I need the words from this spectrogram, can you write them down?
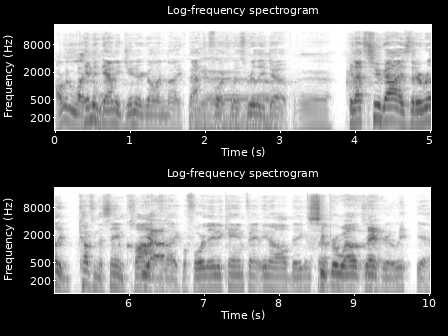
I really like Him and Downey Jr. going like back and forth was really Yeah, dope. Yeah. Because that's two guys that are really cut from the same cloth. Yeah. Like before they became, fam- you know, all big and stuff. Super well- Super they- girly. Yeah.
